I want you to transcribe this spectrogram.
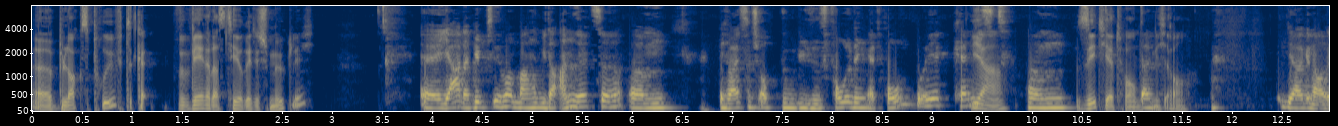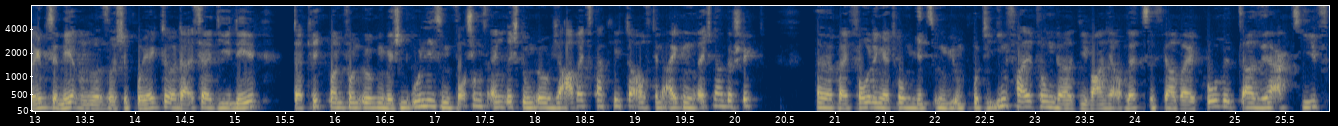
äh, Blocks prüft, wäre das theoretisch möglich? Äh, ja, da gibt es immer mal wieder Ansätze. Ähm, ich weiß nicht, ob du dieses Folding at Home Projekt kennst. Ja. Ähm, Seht ihr at Home, bin ich auch. Ja, genau, da gibt es ja mehrere solche Projekte. Da ist ja die Idee, da kriegt man von irgendwelchen Unis und Forschungseinrichtungen irgendwelche Arbeitspakete auf den eigenen Rechner geschickt. Äh, bei Folding at Home geht es irgendwie um Proteinfaltung. Da, die waren ja auch letztes Jahr bei Covid da sehr aktiv.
